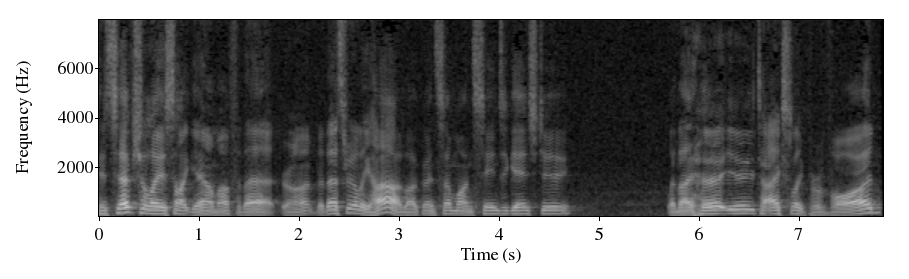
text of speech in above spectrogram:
Conceptually, it's like, yeah, I'm up for that, right? But that's really hard. Like when someone sins against you, when they hurt you, to actually provide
